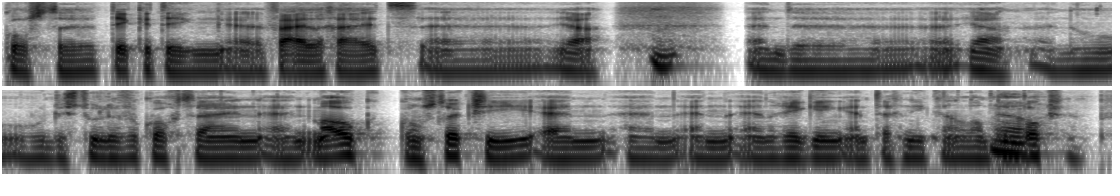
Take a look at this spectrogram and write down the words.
Kosten, ticketing, uh, veiligheid. ja. En, de, uh, ja, en hoe, hoe, de stoelen verkocht zijn. En, maar ook constructie en, en, en, en rigging en techniek aan lampenboxen. Ja.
